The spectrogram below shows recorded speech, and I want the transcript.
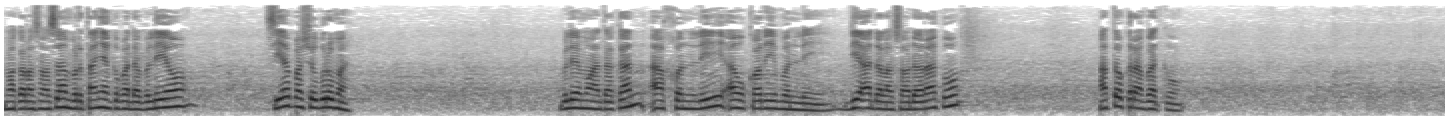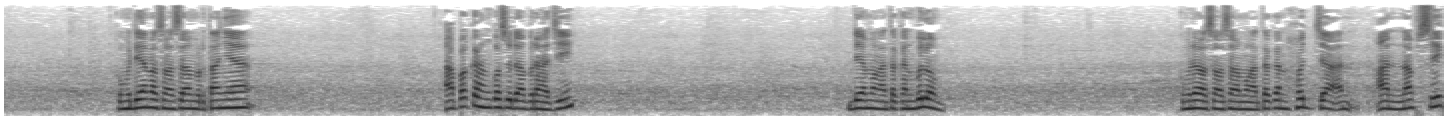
Maka Rasulullah SAW bertanya kepada beliau Siapa subrumah Beliau mengatakan akhun li au qaribun li. Dia adalah saudaraku atau kerabatku. Kemudian Rasulullah SAW bertanya, "Apakah engkau sudah berhaji?" Dia mengatakan belum. Kemudian Rasulullah SAW mengatakan hujja an, an nafsik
